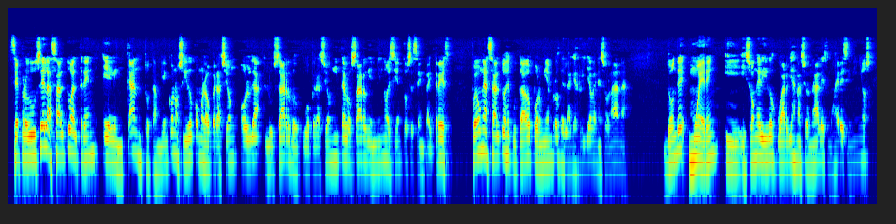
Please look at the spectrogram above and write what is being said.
Se produce el asalto al tren El Encanto, también conocido como la Operación Olga Luzardo u Operación Ítalo Sardi en 1963. Fue un asalto ejecutado por miembros de la guerrilla venezolana donde mueren y, son heridos guardias nacionales, mujeres y niños.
